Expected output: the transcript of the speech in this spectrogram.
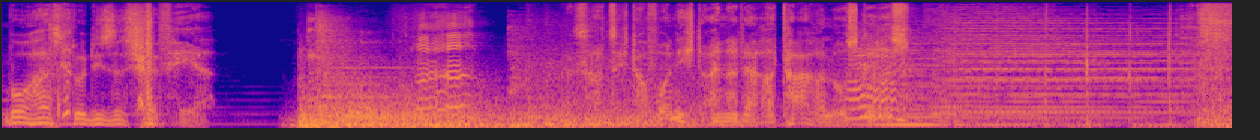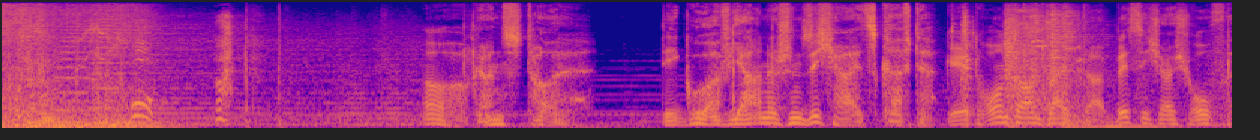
Wo hast du dieses Schiff her? Es hat sich doch wohl nicht einer der Ratare losgerissen. Oh, ganz toll. Die guavianischen Sicherheitskräfte. Geht runter und bleibt da, bis ich euch rufe.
